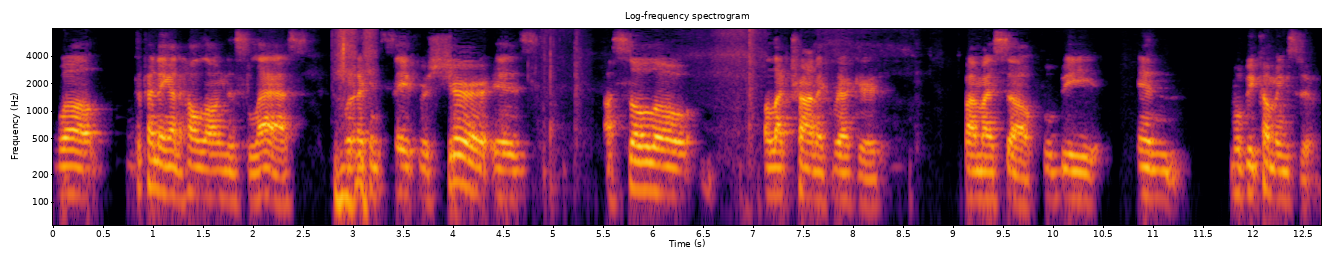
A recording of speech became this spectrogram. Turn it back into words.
Well, depending on how long this lasts, what I can say for sure is a solo electronic record by myself will be in will be coming soon.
